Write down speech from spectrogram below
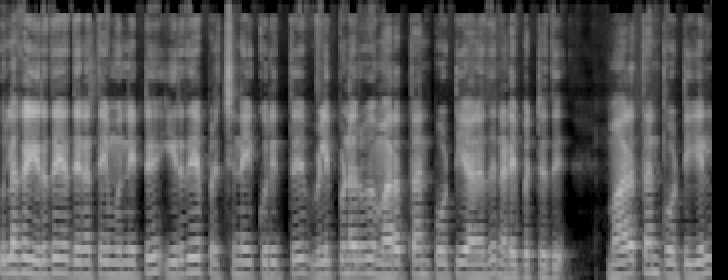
உலக இருதய தினத்தை முன்னிட்டு இருதய பிரச்சினை குறித்து விழிப்புணர்வு மாரத்தான் போட்டியானது நடைபெற்றது. மாரத்தான் போட்டியில்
